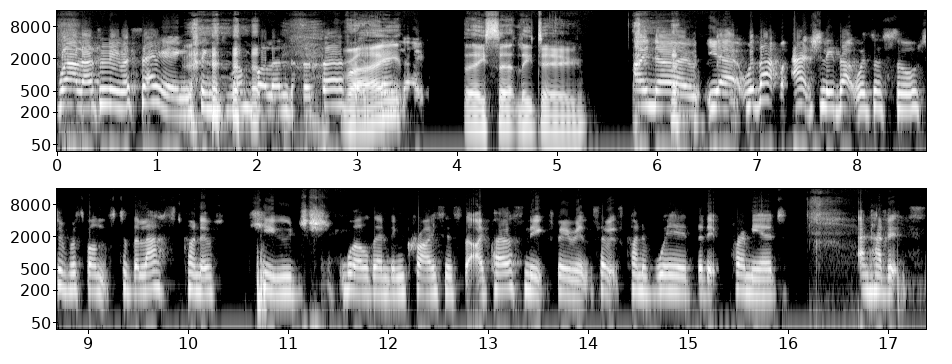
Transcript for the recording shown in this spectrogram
Well, as we were saying, things rumble under the surface, Right. don't they? they certainly do. I know. Yeah. Well, that actually that was a sort of response to the last kind of huge world-ending crisis that I personally experienced. So it's kind of weird that it premiered and had its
